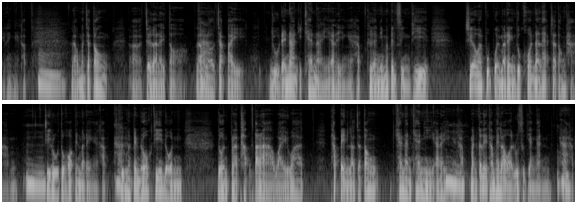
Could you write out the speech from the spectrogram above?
อะไรเงี้ยครับอืมแล้วมันจะต้องเออเจออะไรต่อ แล้วค่ะเราจะไปอยู่ได้นานอีกแค่ไหนอะไรอย่างเงี้ยครับ คืออันนี้มันเป็นสิ่งที่ เชื่อว่าผู้ป่วยมะเร็งทุกคนนั่นแหละจะต้องถามอืมที่รู้ตัวว่าเป็นมะเร็งอะครับค่ะคือมันเป็นโรคที่โดนโดนประทับตราไว้ว่า ถ้าเป็นเราจะต้องแค่นั้นแค่นี้อะไรอย่างเงี้ยครับ มันก็เลยทำให้เราอะรู้สึกอย่างนั้นค่ะนะครับ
